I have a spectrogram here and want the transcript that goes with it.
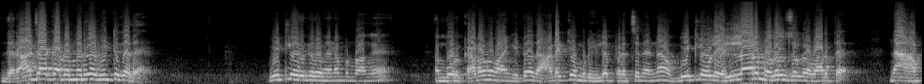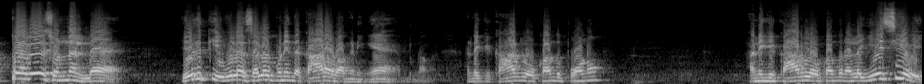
இந்த ராஜா கதை மாதிரி தான் வீட்டு கதை. வீட்டில் இருக்கிறவங்க என்ன பண்ணுவாங்க? நம்ம ஒரு கடன் வாங்கிட்டோம் அதை அடைக்க முடியல. பிரச்சனைனா வீட்டில் உள்ள எல்லாரும் முதல் சொல்கிற வார்த்தை நான் அப்போவே சொன்னேன்ல எதுக்கு இவ்வளோ செலவு பண்ணி இந்த காரை வாங்குனீங்க? அப்படின்னாங்க அன்னைக்கு காரில் உட்காந்து போனோம். அன்னைக்கு காரில் உட்காந்து நல்லா ஏசியை வை.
